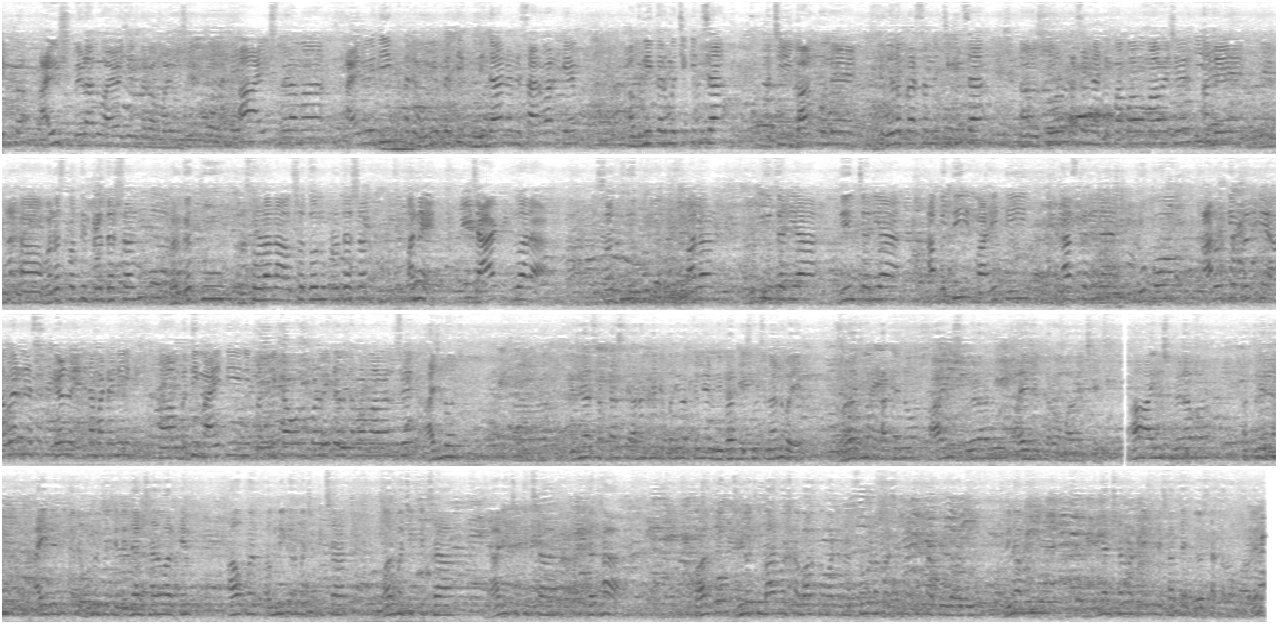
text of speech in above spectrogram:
એક આયુષ મેળાનું આયોજન કરવામાં આવ્યું છે. આ આયુષ મેળામાં આયુર્વેદિક અને હોમિયોપેથિક નિદાન અને સારવાર કેમ્પ, અગ્નિકર્મ ચિકિત્સા, પછી બાળકોને સુવર્ણપ્રાસનની ચિકિત્સા સુવર્ણપ્રાસનના ટીપા પાવામાં આવે છે અને વનસ્પતિ પ્રદર્શન, ઘરગથ્થુ રસોડાના ઔષધોનું પ્રદર્શન અને ચાર્ટ દ્વારા પાલન, ઋતુચર્યા, દિનચર્યા, આ બધી માહિતી ખાસ કરીને લોકો આરોગ્ય પ્રત્યે અવેરનેસ કેળવે એના માટેની બધી માહિતીની પત્રિકાઓનું પણ વિતરણ કરવામાં આવેલું છે. આજનો ગુજરાત સરકાર શ્રી આરોગ્ય અને પરિવાર કલ્યાણ વિભાગની સૂચના અન્વયે ધોરાજી ખાતેનો આયુષ મેળાનું આયોજન કરવામાં આવે છે. આ આયુષ મેળામાં અત્રેથી આયુર્વેદિક અને હોમિયોપેથી નિદાન સારવાર કેમ્પ, આ ઉપરાંત અગ્નિકર્મ ચિકિત્સા, મર્મ ચિકિત્સા નાડી ચિકિત્સા તથા બાળકો ઝીરોથી બાર વર્ષના બાળકો માટેના સુવર્ણ પ્રસંગના વિનામૂલ્યે નિદાન સારવાર કેમ્પની સાથે વ્યવસ્થા કરવામાં આવે.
